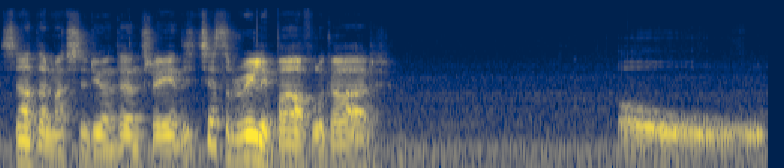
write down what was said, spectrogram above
It's not that much to do on turn three. It's just a really powerful card. Oh.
